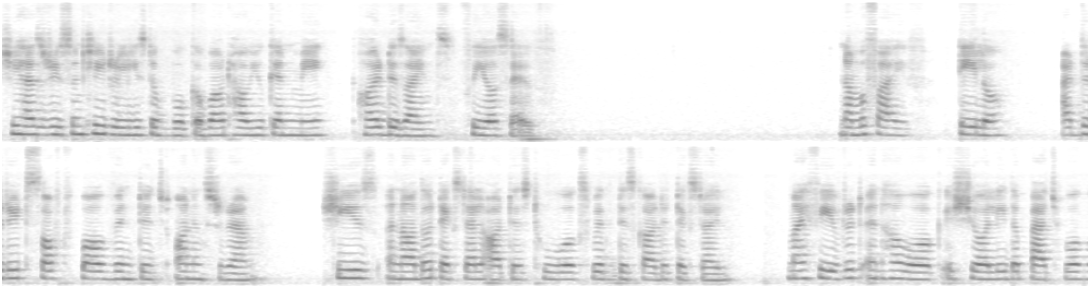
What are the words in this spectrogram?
She has recently released a book about how you can make her designs for yourself. Number 5. Taylor at the rate softpaw vintage on Instagram. She is another textile artist who works with discarded textile. My favorite in her work is surely the patchwork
